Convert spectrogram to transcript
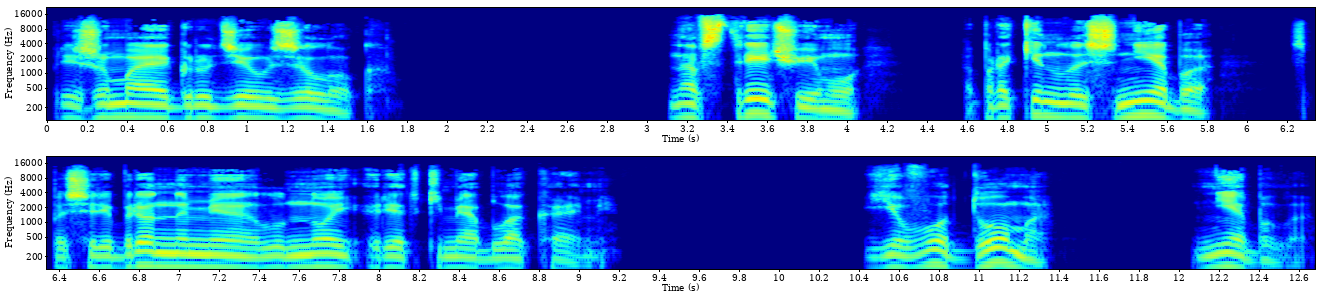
прижимая к груди узелок. Навстречу ему опрокинулось небо, с посеребренными луной редкими облаками. Его дома не было.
